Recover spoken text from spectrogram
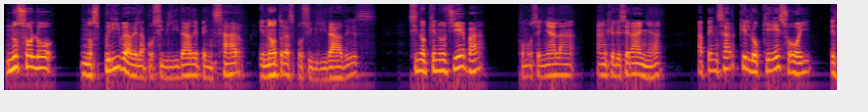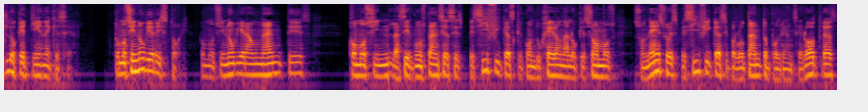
no solo nos priva de la posibilidad de pensar en otras posibilidades, sino que nos lleva, como señala Ángeles Eraña, a pensar que lo que es hoy es lo que tiene que ser, como si no hubiera historia, como si no hubiera un antes, como si las circunstancias específicas que condujeron a lo que somos son eso, específicas y por lo tanto podrían ser otras.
